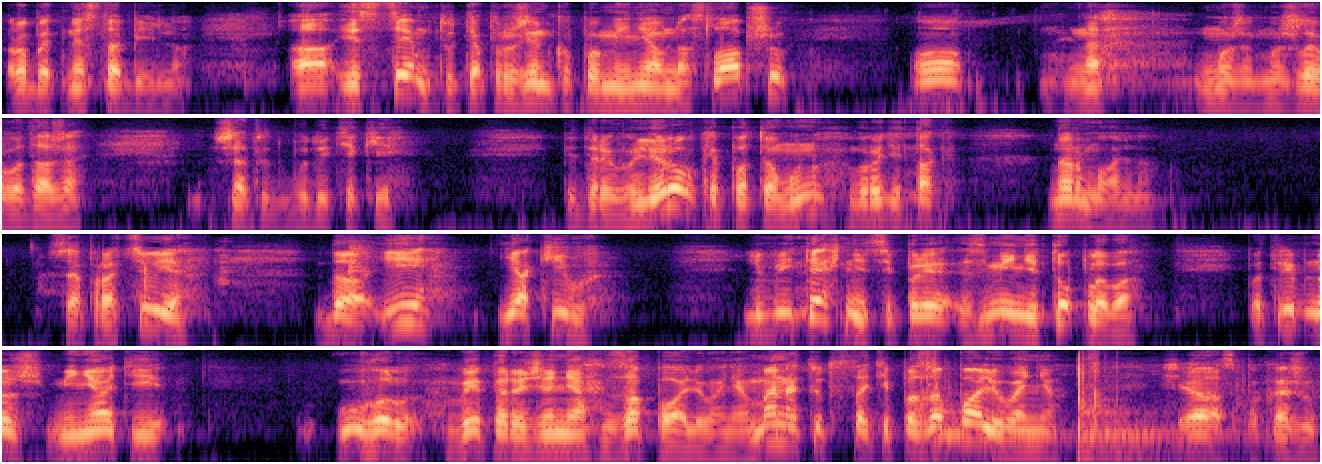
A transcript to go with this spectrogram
робить нестабільно. А із цим тут я пружинку поміняв на слабшу. О, на, може, можливо, навіть ще тут будуть які підрегулювання по тому, ну, вроді так нормально. Все працює. Да, і як і в любій техніці, при зміні топлива потрібно ж міняти угол випередження запалювання. У мене тут, кстати, по запалюванню, зараз покажу.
